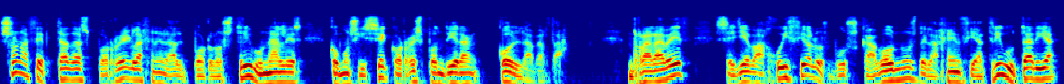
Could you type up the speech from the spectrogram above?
son aceptadas por regla general por los tribunales como si se correspondieran con la verdad. Rara vez se lleva a juicio a los buscabonus de la agencia tributaria,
